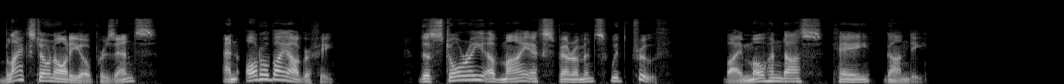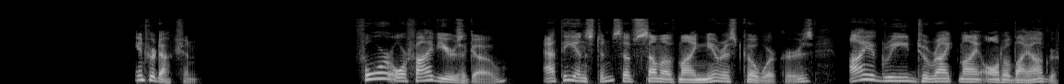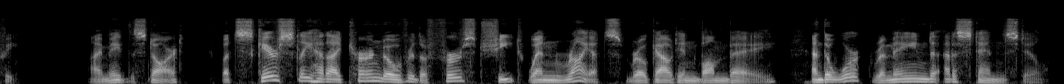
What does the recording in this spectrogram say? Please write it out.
Blackstone Audio presents An Autobiography The Story of My Experiments with Truth by Mohandas K. Gandhi. Introduction Four or five years ago, at the instance of some of my nearest co-workers, I agreed to write my autobiography. I made the start, but scarcely had I turned over the first sheet when riots broke out in Bombay and the work remained at a standstill.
